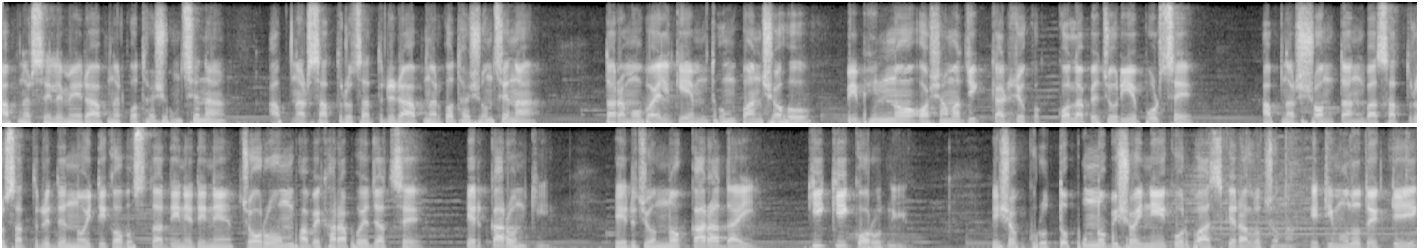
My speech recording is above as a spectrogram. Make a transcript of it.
আপনার ছেলেমেয়েরা আপনার কথা শুনছে না? আপনার ছাত্রছাত্রীরা আপনার কথা শুনছে না? তারা মোবাইল গেম, ধূমপান সহ বিভিন্ন অসামাজিক কার্যকলাপে জড়িয়ে পড়ছে। আপনার সন্তান বা ছাত্রছাত্রীদের নৈতিক অবস্থা দিনে দিনে চরমভাবে খারাপ হয়ে যাচ্ছে। এর কারণ কি? এর জন্য কারা দায়ী? কি কি করণীয়? এইসব গুরুত্বপূর্ণ বিষয় নিয়ে করব আজকের আলোচনা। এটি মূলত একটি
